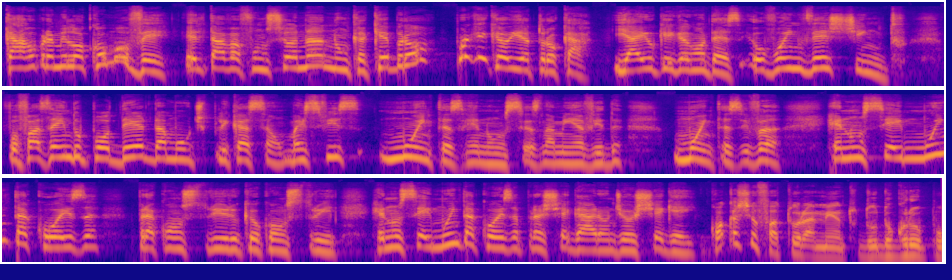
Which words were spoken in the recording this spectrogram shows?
Carro para me locomover. Ele estava funcionando, nunca quebrou. Por que, que eu ia trocar? E aí o que, que acontece? Eu vou investindo, vou fazendo o poder da multiplicação, mas fiz muitas renúncias na minha vida. Muitas, Ivan. Renunciei muita coisa para construir o que eu construí. Renunciei muita coisa para chegar onde eu cheguei. Qual é o seu faturamento do, do, grupo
